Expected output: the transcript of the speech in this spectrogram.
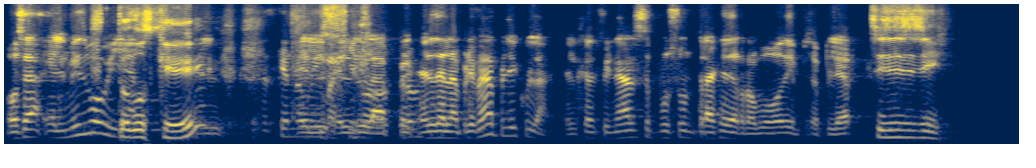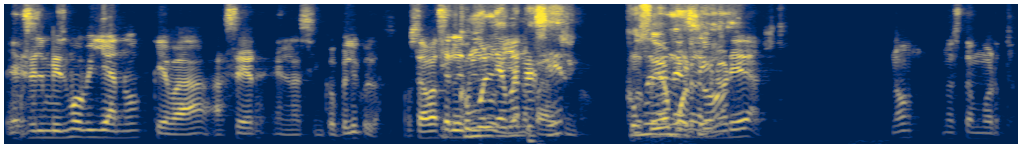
O sea, el mismo villano. ¿Todos qué? El, de la primera película, el que al final se puso un traje de robot y empezó a pelear. Sí, sí, sí, sí. Es el mismo villano que va a hacer en las cinco películas. O sea, va a ser el ¿Cómo le van a hacer? ¿Cómo se muerto? No, no está muerto.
